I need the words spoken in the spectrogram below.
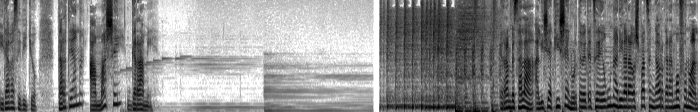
irabazi ditu. Tartean amasei Grammy. Erran bezala, Alicia Kisen urte betetze egun ari gara ospatzen gaur gramofonoan,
